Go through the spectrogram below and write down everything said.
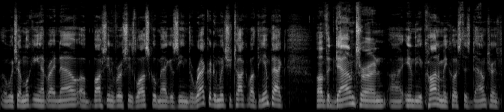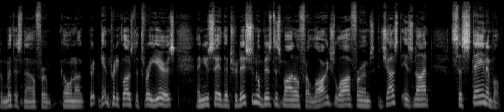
uh, which I'm looking at right now, of Boston University's law school magazine, The Record, in which you talk about the impact of the downturn uh, in the economy. Of course, this downturn has been with us now for going on, getting pretty close to three years. And you say the traditional business model for large law firms just is not sustainable.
